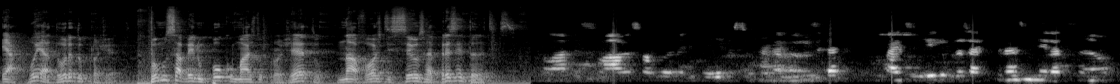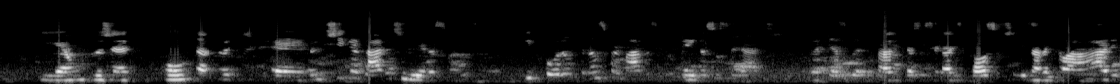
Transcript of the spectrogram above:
é apoiadora do projeto. Vamos saber um pouco mais do projeto na voz de seus representantes. Olá pessoal, eu sou a Luana Oliveira, sou jornalista participei do projeto Transmineração, que é um projeto que conta é, antigas áreas de minerações que foram transformadas para o bem da sociedade, para que, as, para que a sociedade possa utilizar aquela área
